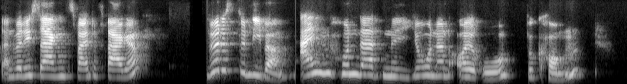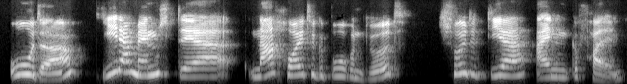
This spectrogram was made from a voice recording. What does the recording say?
dann würde ich sagen, zweite Frage. Würdest du lieber 100 Millionen Euro bekommen oder jeder Mensch, der nach heute geboren wird, schuldet dir einen Gefallen?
